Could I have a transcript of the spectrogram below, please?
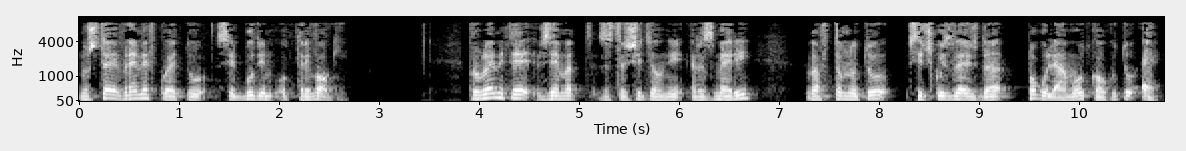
Нощта е време, в което се будим от тревоги. Проблемите вземат застрашителни размери, в тъмното всичко изглежда по-голямо, отколкото е.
